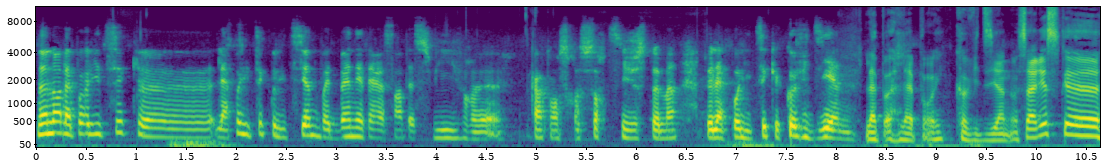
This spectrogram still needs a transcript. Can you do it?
Non, non, la politique, euh, la politique politicienne va être bien intéressante à suivre euh, quand on sera sorti justement de la politique covidienne. La, la oui, covidienne. Ça risque. euh,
